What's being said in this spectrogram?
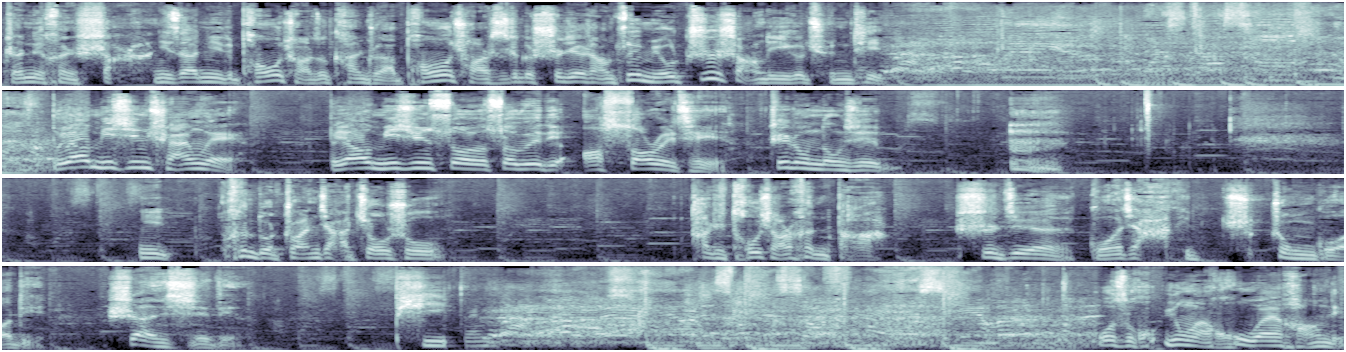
真的很傻。你在你的朋友圈就看出来，朋友圈是这个世界上最没有智商的一个群体。不要迷信权威，不要迷信所所谓的 authority 这种东西。你很多专家教授，他的头衔很大，世界国家的、中国的、陕西的，屁！我是用来户外行的，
